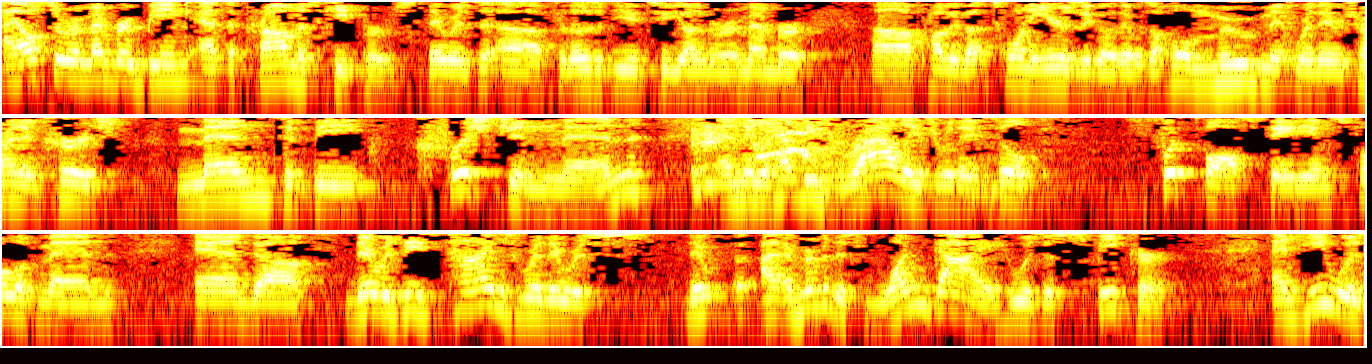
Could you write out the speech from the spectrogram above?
I also remember being at the Promise Keepers. There was, uh, for those of you too young to remember, uh, probably about 20 years ago, there was a whole movement where they were trying to encourage men to be Christian men, and they would have these rallies where they filled football stadiums full of men. And uh, there was these times where there was, there, I remember this one guy who was a speaker, and he was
